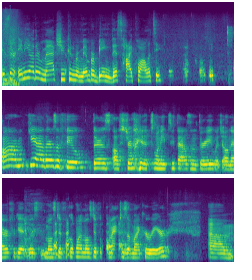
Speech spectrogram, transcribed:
Is there any other match you can remember being this high quality? Um, yeah, there's a few. There's Australia 20, 2003, which I'll never forget was the most difficult, one of the most difficult matches of my career. Um,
